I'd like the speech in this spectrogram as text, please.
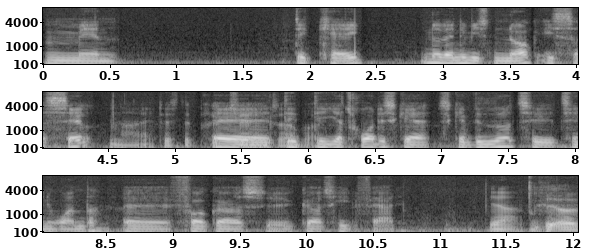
Men det kan ikke nødvendigvis nok i sig selv. Nej, det er det, øh, det, det Jeg tror, det skal, skal videre til, til nogle andre, øh, for at gøre os, øh, gøre os helt færdige. Ja, og,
